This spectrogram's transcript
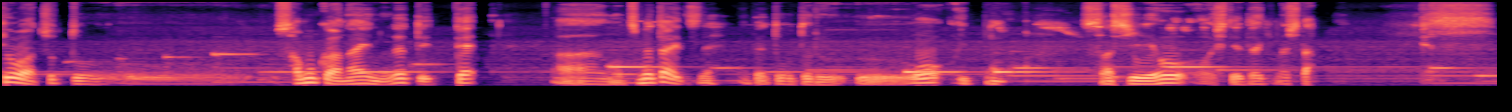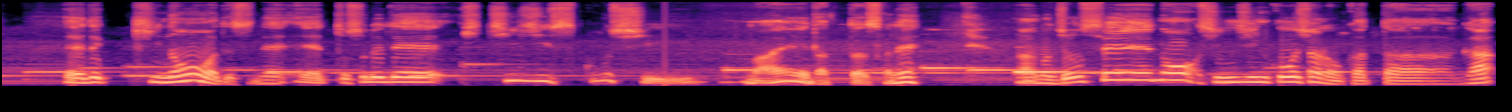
今日はちょっと寒くはないのでと言って、あの冷たいですね、ペットボトルを1本差し入れをしていただきました。えー、で、昨日はですね、えっ、と、それで7時少し前だったですかね、あの、女性の新人校舎の方が、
